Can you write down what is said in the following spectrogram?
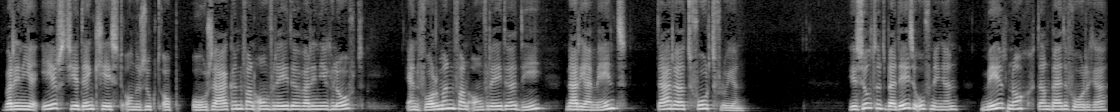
waarin je eerst je denkgeest onderzoekt op oorzaken van onvrede waarin je gelooft en vormen van onvrede die, naar jij meent, daaruit voortvloeien. Je zult het bij deze oefeningen meer nog dan bij de vorige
